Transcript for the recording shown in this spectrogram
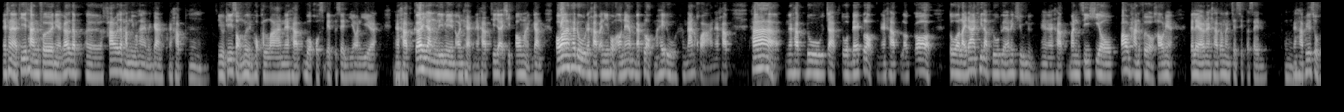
ในขณะที่ transfer เนี่ยก็จะเอ่อคาดว่าจะทำ new high เหมือนกันนะครับอืมอยู่ที่ 26,000 ล้านนะครับบวก 61% year on year นะครับก็ยัง remain on track นะครับที่จะ achieve เป้าหมายเหมือนกัน เพราะว่าถ้าดูนะครับอันนี้ผมเอาแนบ backlog มาให้ดูทางด้านขวานะครับ ถ้านะครับดูจากตัว backlog นะครับแล้วก็ ตัวรายได้ที่รับรู้แล้วใน Q1 เนี่ยนะครับมันซีเคียวเป้า transfer ของเขาเนี่ยไปแล้วนะครับประมาณ 70%นะครับที่สูง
